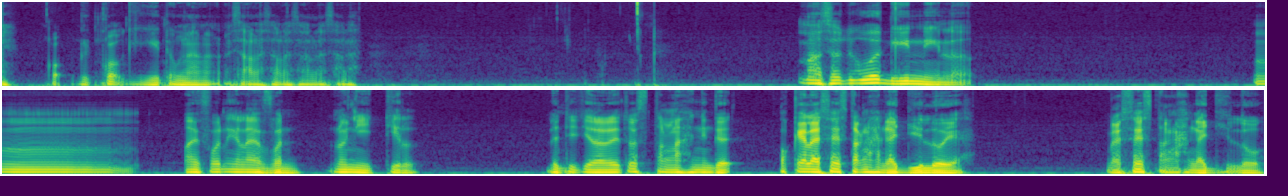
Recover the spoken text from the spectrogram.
eh kok kok gitu? Nggak salah salah salah salah. Maksud gue gini lo hmm, iPhone 11 lo nyicil. Dan cicilan itu setengahnya gak oke lah saya setengah gaji lo ya. Saya setengah gaji lo.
